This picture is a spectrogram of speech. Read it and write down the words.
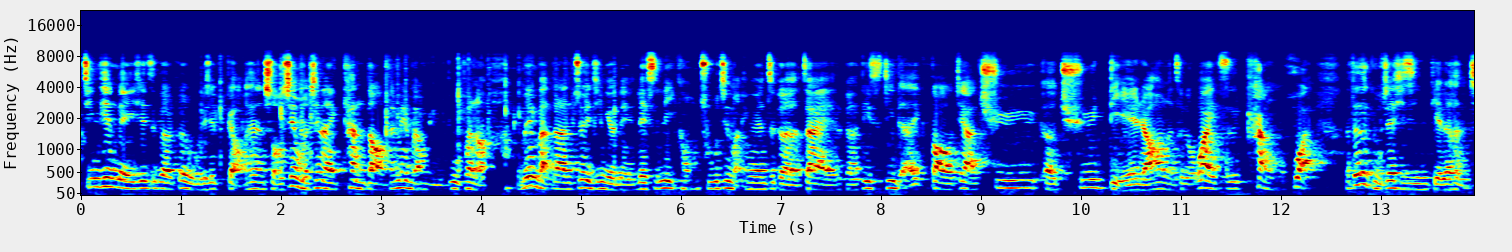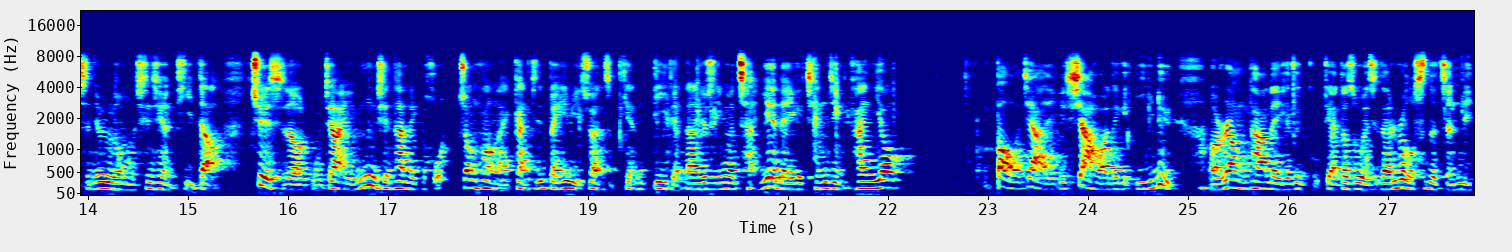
今天的一些这个个股的一些表现。首先，我们先来看到在面板股部分了。面板当然最近有点类似利空出尽嘛，因为这个在这个第四季的一个报价趋呃趋跌，然后呢这个外资看坏，但是股价其实已经跌得很深，就如同我们先前有提到，确实哦，股价以目前它的一个状况来看，其实本益比算是偏低的，当然就是因为产业的一个前景堪忧。报价的一个下滑的一个疑虑，而让它的一个这个股价都是维持在弱势的整理。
